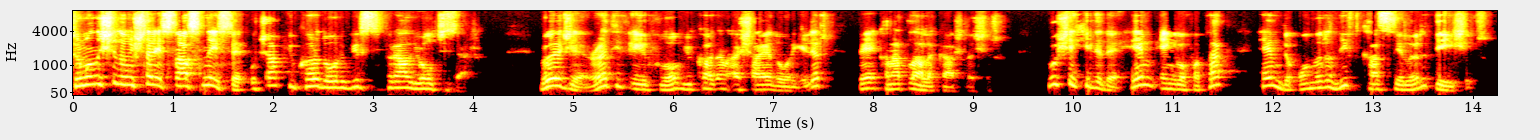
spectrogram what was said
Tırmanışlı dönüşler esnasında ise uçak yukarı doğru bir spiral yol çizer. Böylece relative airflow yukarıdan aşağıya doğru gelir ve kanatlarla karşılaşır. Bu şekilde de hem angle of hem de onların lift katsayıları değişir.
